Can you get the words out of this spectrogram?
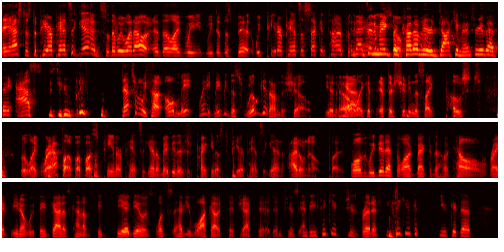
they asked us to pee our pants again. So then we went out and then like we we did this bit. We peed our pants a second time for the. And that cameras. didn't make So the cut of your documentary that they asked you. That's when we thought, oh, may, wait, maybe this will get on the show. You know, Yeah. like if if they're shooting this like post, or like wrap up of us peeing our pants again, or maybe they're just pranking us to pee our pants again. I don't know, but Well, we did have to walk back to the hotel, right? You know, we, they got us kind of. The, the idea was, let's have you walk out dejected. And she goes, "And do you think you?" She's British. Do you think you could you could uh,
